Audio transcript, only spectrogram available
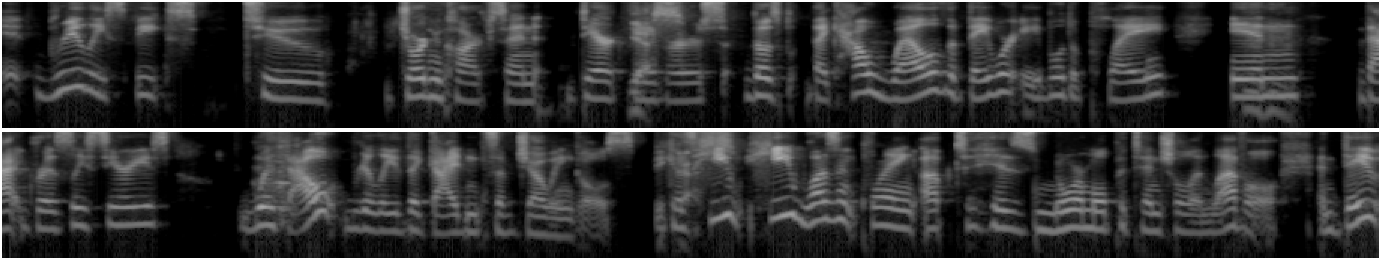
It really speaks to Jordan Clarkson, Derek Yes. Favors, those like how well that they were able to play in Mm-hmm. that Grizzly series without really the guidance of Joe Ingles because Yes. he he wasn't playing up to his normal potential and level. And they,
